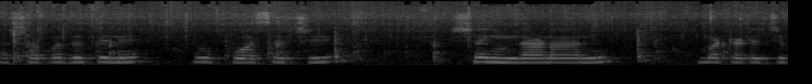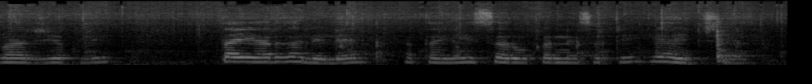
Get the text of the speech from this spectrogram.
अशा पद्धतीने उपवासाची शेंगदाणा आणि बटाट्याची भाजी आपली तयार झालेली आहे. आता ही सर्व करण्यासाठी घ्यायची आहे.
